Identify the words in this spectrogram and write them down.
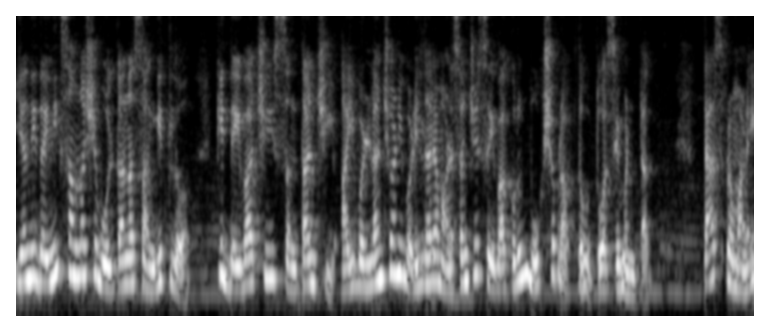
यांनी दैनिक सामनाशी बोलताना सांगितलं की देवाची संतांची आई वडिलांची आणि वडीलधाऱ्या माणसांची सेवा करून मोक्ष प्राप्त होतो असे म्हणतात. त्याचप्रमाणे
